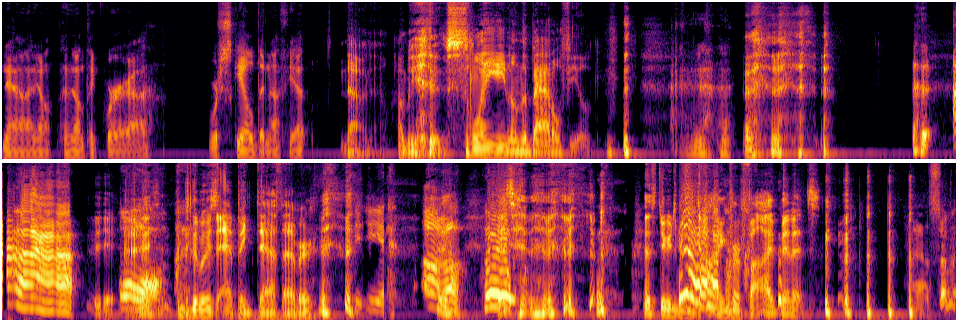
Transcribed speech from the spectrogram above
no, I don't. I don't think we're uh, we're skilled enough yet. no, no. I mean, slain on the battlefield. ah! Oh! the most epic death ever. Yeah. Oh! oh. this dude's been dying for five minutes. Some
